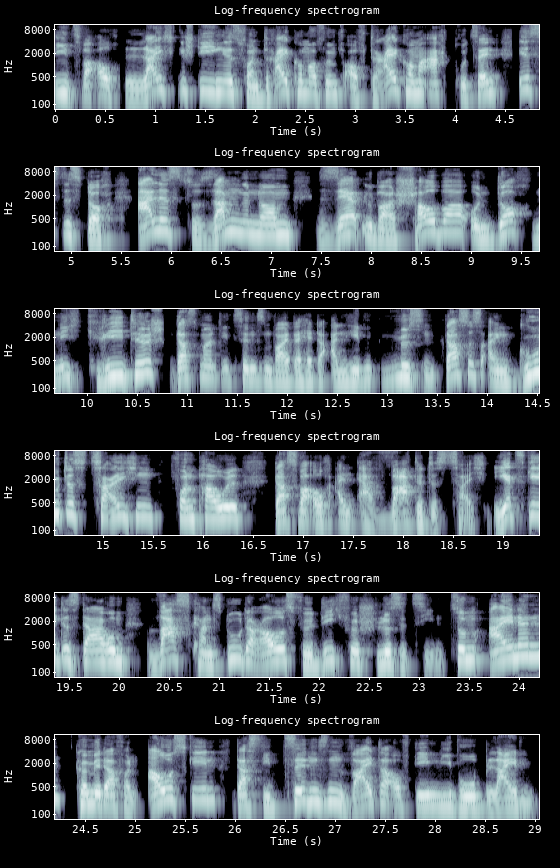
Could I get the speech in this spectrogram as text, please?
die zwar auch leicht gestiegen ist von 3,5 auf 3,8 Prozent, ist es doch alles zusammengenommen sehr überschaubar und doch nicht kritisch, dass man die Zinsen weiter hätte anheben müssen. Das ist ein gutes Zeichen von Paul. Das war auch ein erwartetes Zeichen. Jetzt geht es darum, was kannst du daraus für dich für Schlüsse ziehen? Zum einen können wir davon ausgehen, dass die Zinsen weiter auf dem Niveau bleiben.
